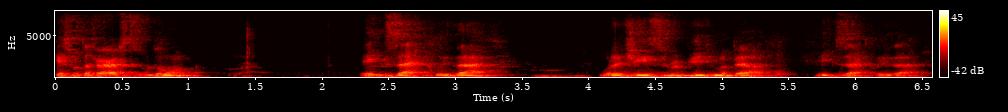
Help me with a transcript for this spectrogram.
Guess what the Pharisees were doing? Exactly that. What did Jesus rebuke them about? Exactly that.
